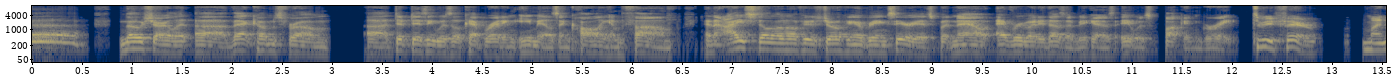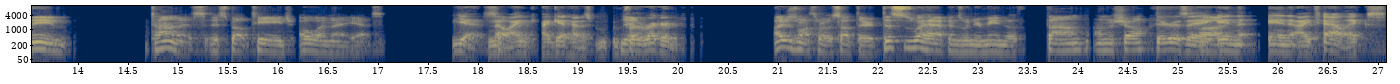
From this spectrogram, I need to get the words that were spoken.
Uh, no, Charlotte. Uh, that comes from uh, Dip Dizzy Whistle kept writing emails and calling him Thom, and I still don't know if he was joking or being serious. But now everybody does it because it was fucking great. To be fair, my name Thomas is spelled T H O M A S. Yeah, no, So- I I get how to. For Yeah. the record, I just want to throw this out there. This is what happens when you're mean to Thom on the show. There is a Uh, in in italics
